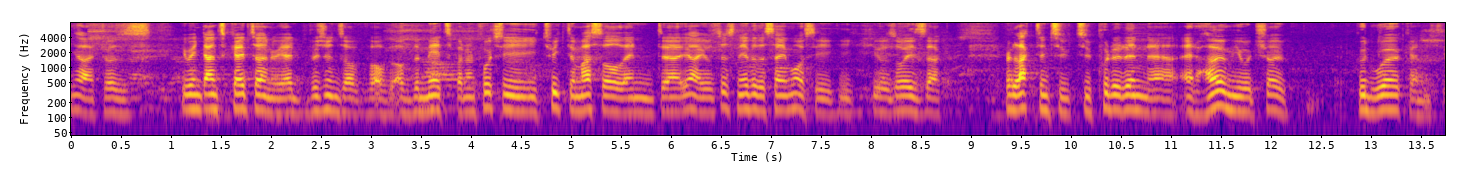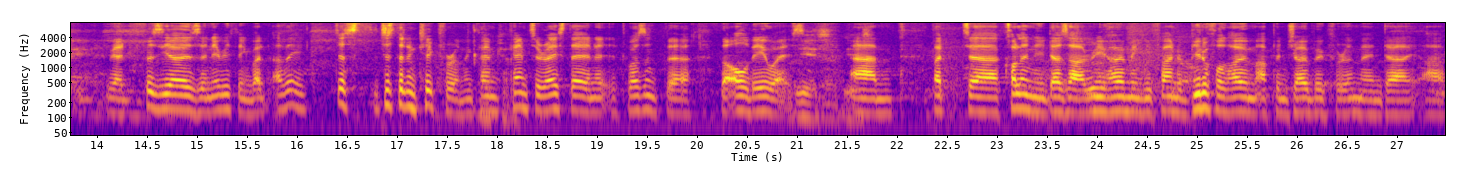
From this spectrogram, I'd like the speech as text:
yeah, it was he went down to Cape Town. We had visions of, of, of the Mets, but unfortunately he tweaked a muscle, and uh, yeah, he was just never the same horse. He, he, he was always uh, reluctant to, to put it in uh, at home. He would show good work, and we had physios and everything, but I think just it just didn't click for him. It came, okay. came to race day, and it, it, wasn't the, the old airways. Yes, yes. Um, but uh, Colin, he does our rehoming. He found a beautiful home up in Joburg for him, and uh, uh,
